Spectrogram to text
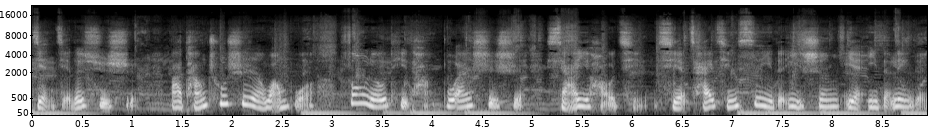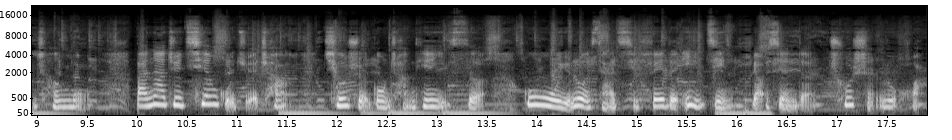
简洁的叙事，把唐初诗人王勃风流倜傥、不谙世事、侠义豪情且才情四溢的一生演绎得令人瞠目，把那句千古绝唱“秋水共长天一色，孤鹜与落霞齐飞”的意境表现得出神入化。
